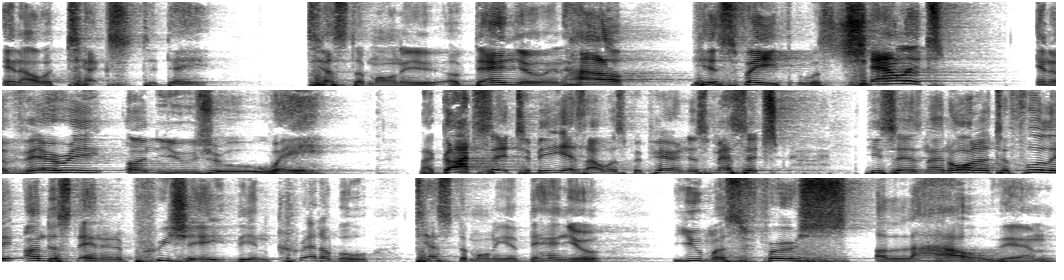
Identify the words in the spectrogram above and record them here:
in our text today. Testimony of Daniel and how his faith was challenged in a very unusual way. Now, God said to me as I was preparing this message, He says, Now, in order to fully understand and appreciate the incredible testimony of Daniel, you must first allow them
